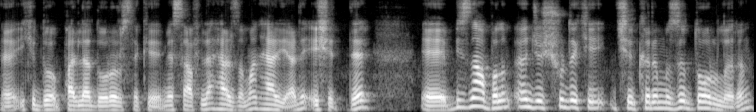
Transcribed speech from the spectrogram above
e, iki do- paralel doğru arasındaki mesafeler her zaman her yerde eşittir. E, biz ne yapalım? Önce şuradaki kırmızı doğruların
